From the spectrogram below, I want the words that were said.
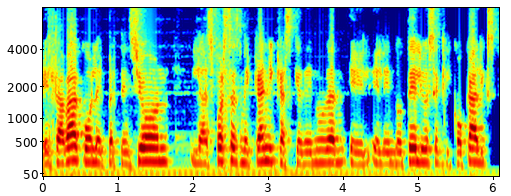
El tabaco, la hipertensión, las fuerzas mecánicas que denudan el, endotelio, ese glicocálix,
